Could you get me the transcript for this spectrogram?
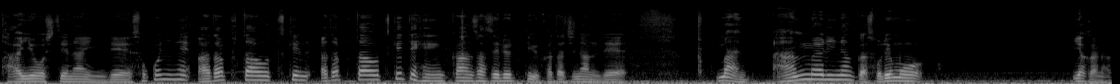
対応してないんでそこにねアダプターをつけアダプターをつけて変換させるっていう形なんでまああんまりなんかそれも嫌かな。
